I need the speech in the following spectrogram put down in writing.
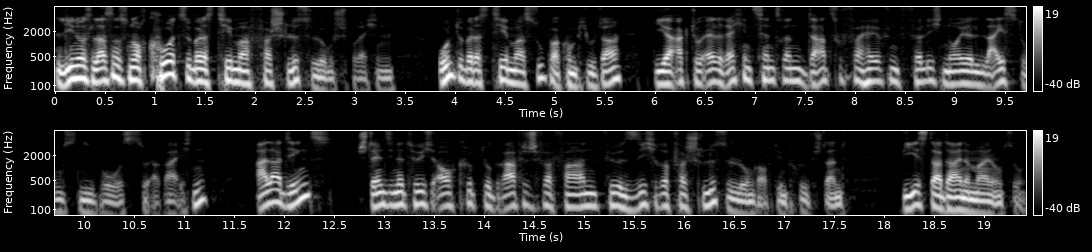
Linus, lass uns noch kurz über das Thema Verschlüsselung sprechen und über das Thema Supercomputer, die ja aktuell Rechenzentren dazu verhelfen, völlig neue Leistungsniveaus zu erreichen. Allerdings stellen sie natürlich auch kryptografische Verfahren für sichere Verschlüsselung auf den Prüfstand. Wie ist da deine Meinung zu?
